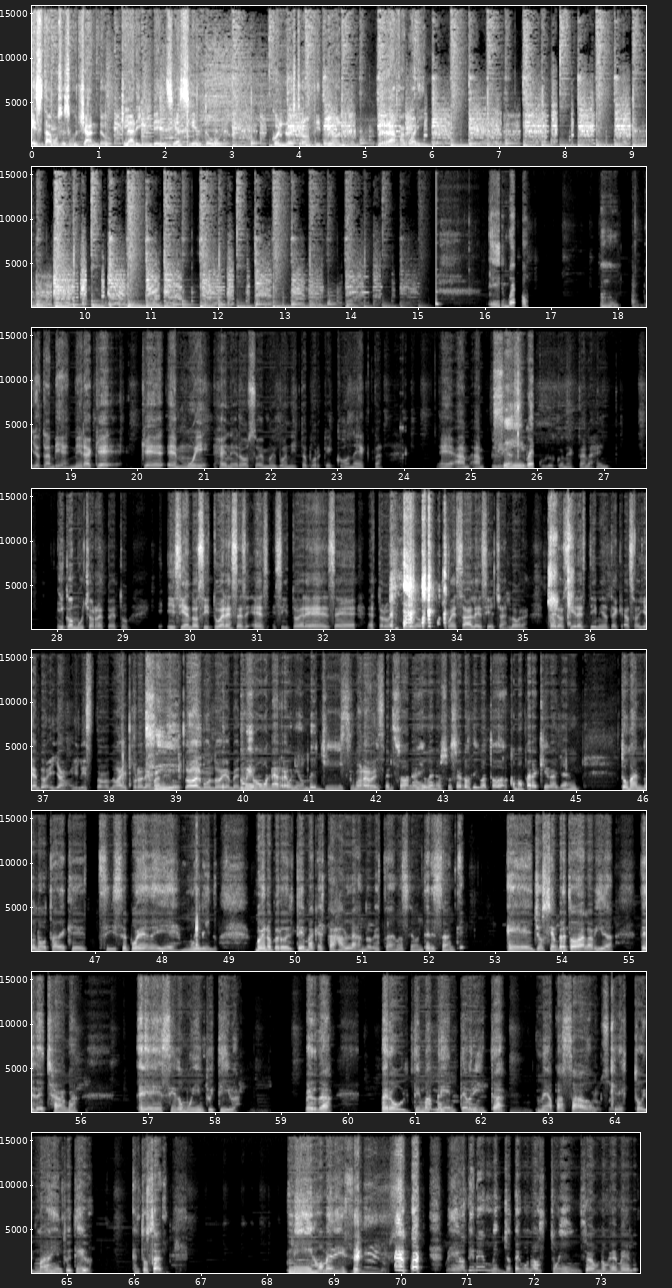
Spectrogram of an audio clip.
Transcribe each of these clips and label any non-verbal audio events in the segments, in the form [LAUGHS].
Estamos escuchando Clarividencia 101 con nuestro anfitrión, Rafa Guarín. Y bueno, Yo también. Mira que, que es muy generoso, es muy bonito porque conecta, eh, amplía círculos, conecta a la gente. Y con mucho respeto. Y siendo, si tú eres, si tú eres eh, extrovertido, pues sales y echas lora. Pero si eres tímido, te quedas oyendo y ya, y listo, no hay problema. Todo el mundo bienvenido. Tuvimos una reunión bellísima de personas y bueno, eso se los digo a todos como para que vayan tomando nota de que sí se puede y es muy lindo. Bueno, pero el tema que estás hablando, que está demasiado interesante, eh, yo siempre toda la vida, desde chama, he sido muy intuitiva, ¿verdad? Pero últimamente ahorita me ha pasado que estoy más intuitiva. Entonces, mi hijo me dice, [LAUGHS] mi hijo tiene, yo tengo unos twins, o sea, unos gemelos,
